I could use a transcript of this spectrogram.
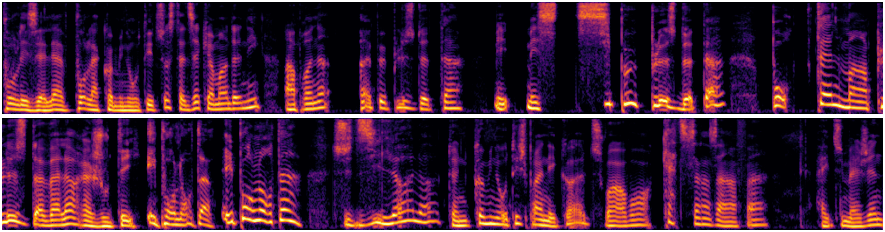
pour les élèves, pour la communauté, tout ça. C'est-à-dire qu'à un moment donné, en prenant un peu plus de temps, mais, mais si peu plus de temps pour tellement plus de valeur ajoutée. Et pour longtemps. Et pour longtemps. Tu dis, là, là, tu as une communauté, je prends une école, tu vas avoir 400 enfants Hey, tu imagines,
